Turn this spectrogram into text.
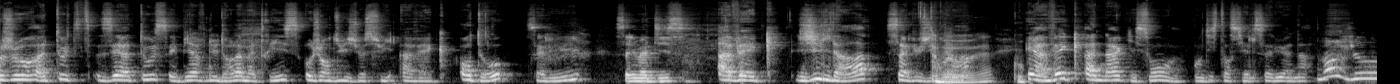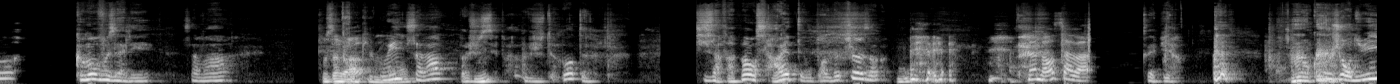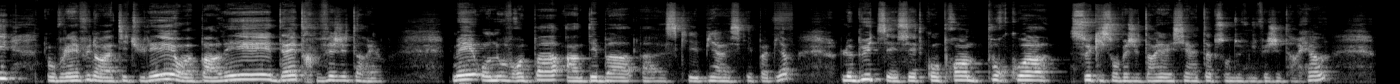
Bonjour à toutes et à tous et bienvenue dans La Matrice. Aujourd'hui, je suis avec Anto. Salut. Salut Mathis. Avec Gilda. Salut Gilda. Et avec Anna qui sont en distanciel. Salut Anna. Bonjour. Comment vous allez? Ça va? Ça va Oui, ça va bah, Je sais pas, je demande. Si ça va pas, on s'arrête et on parle d'autre chose. Hein. non, non, ça va. Très bien. Donc aujourd'hui, vous l'avez vu dans l'intitulé, on va parler d'être végétarien. Mais on n'ouvre pas un débat à ce qui est bien et ce qui est pas bien. Le but, c'est essayer de comprendre pourquoi ceux qui sont végétariens ici à la table sont devenus végétariens,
